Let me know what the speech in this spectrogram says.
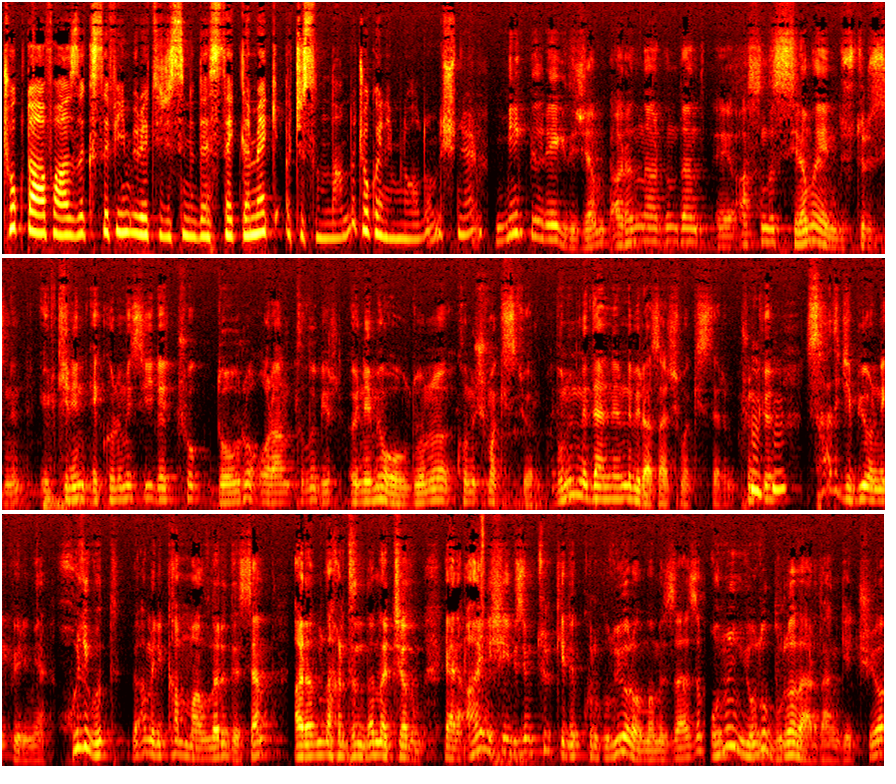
çok daha fazla kısa film üreticisini desteklemek açısından da çok önemli olduğunu düşünüyorum. Minik bir araya gideceğim. Aranın ardından e, aslında sinema endüstrisinin ülkenin ekonomisiyle çok doğru orantılı bir önemi olduğunu konuşmak istiyorum. Bunun nedenlerini bir biraz açmak isterim. Çünkü hı hı. sadece bir örnek vereyim yani. Hollywood ve Amerikan malları desem aranın ardından açalım. Yani aynı şeyi bizim Türkiye'de kurguluyor olmamız lazım. Onun yolu buralardan geçiyor.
